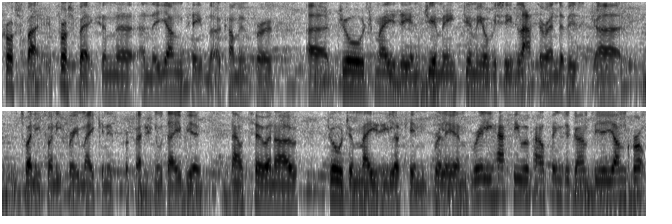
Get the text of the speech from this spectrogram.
prospect, prospects and the, and the young team that are coming through. Uh, George, Maisie, and Jimmy. Jimmy, obviously, latter end of his uh, 2023, making his professional debut. Now 2 and 0. George and Maisie looking brilliant. Really happy with how things are going for your young crop.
